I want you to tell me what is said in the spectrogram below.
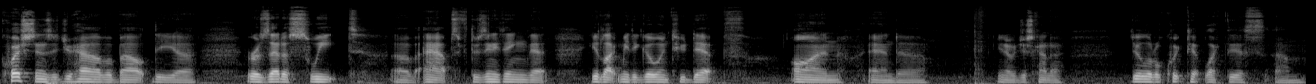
questions that you have about the uh, Rozeta suite of apps. If there's anything that you'd like me to go into depth on and, uh, you know, just kind of do a little quick tip like this. Um,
